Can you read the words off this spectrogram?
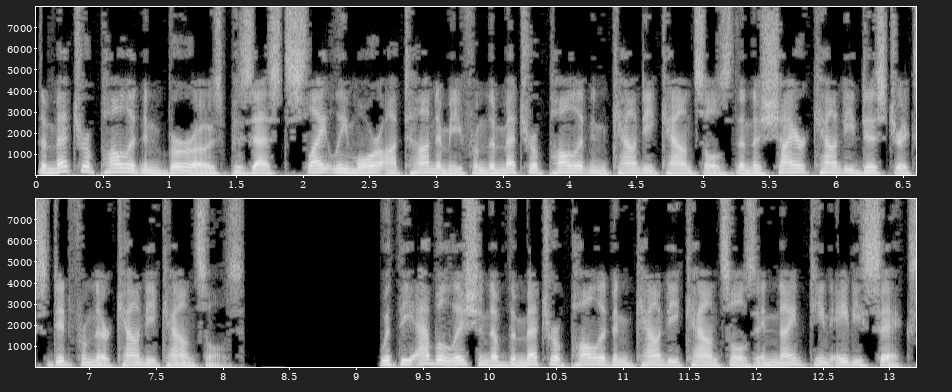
The metropolitan boroughs possessed slightly more autonomy from the metropolitan county councils than the shire county districts did from their county councils. With the abolition of the metropolitan county councils in 1986,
